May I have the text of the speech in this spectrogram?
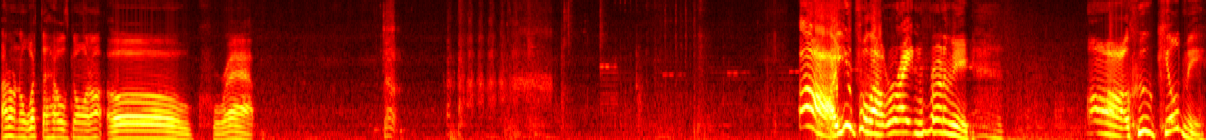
I don't know what the hell's going on. Oh, crap. What's up? Oh, you pull out right in front of me. Oh, who killed me?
